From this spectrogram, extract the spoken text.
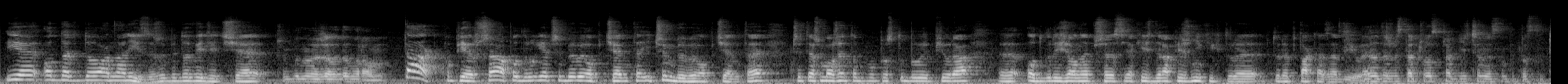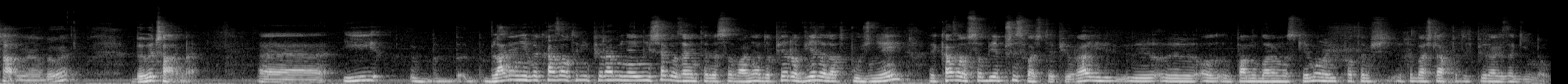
i je oddać do analizy, żeby dowiedzieć się, Czy by należały do wron. tak, po pierwsze, a po drugie, czy były obcięte i czym były obcięte, czy też może to po prostu były pióra e, odgryzione przez jakieś drapieżniki, które, które ptaka zabiły. Ale też wystarczyło sprawdzić, czy one są po prostu czarne, a były? były czarne. E, I Blania nie wykazał tymi piórami najmniejszego zainteresowania. Dopiero wiele lat później kazał sobie przysłać te pióra i, y, y, panu Baranowskiemu, no i potem chyba ślad po tych piórach zaginął.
